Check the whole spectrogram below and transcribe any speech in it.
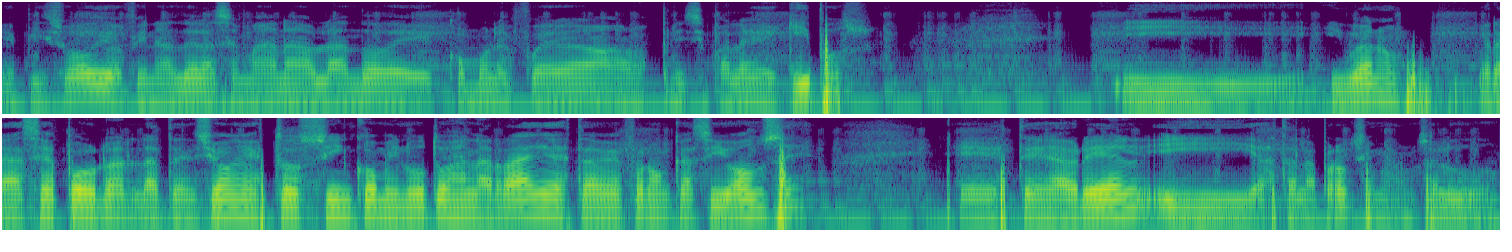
episodio al final de la semana hablando de cómo le fue a los principales equipos y, bueno, gracias por la atención en estos 5 minutos en la raya. Esta vez fueron casi 11. Este es Gabriel y hasta la próxima. Un saludo.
